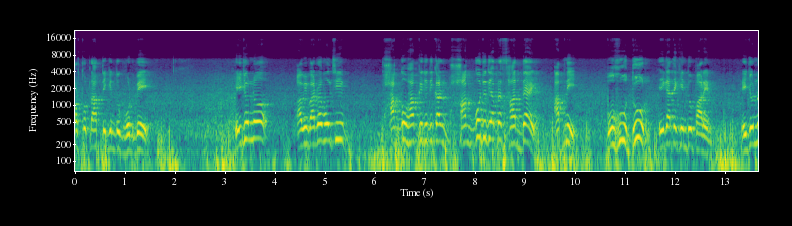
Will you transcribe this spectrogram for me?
অর্থপ্রাপ্তি কিন্তু ঘটবে। এই জন্য আমি বারবার বলছি ভাগ্য ভাবকে যদি, কারণ ভাগ্য যদি আপনার সাথ দেয়, আপনি বহু দূর এগাতে কিন্তু পারেন। এই জন্য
